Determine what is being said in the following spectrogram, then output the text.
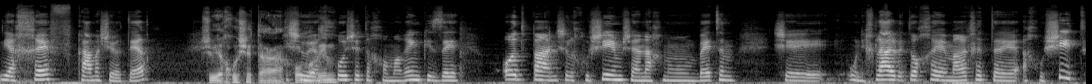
יחף כמה שיותר, שהוא יחוש את שהוא החומרים. יחוש את החומרים, כי זה עוד פן של חושים שאנחנו בעצם, שהוא נכלל בתוך אה, מערכת אה, החושית,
